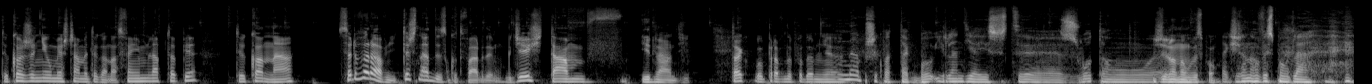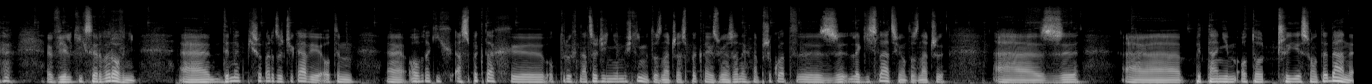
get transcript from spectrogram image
Tylko, że nie umieszczamy tego na swoim laptopie, tylko na serwerowni, też na dysku twardym, gdzieś tam w Irlandii. Tak, bo prawdopodobnie. Na przykład tak, bo Irlandia jest e, złotą. Zieloną wyspą. Tak, zieloną wyspą dla wielkich serwerowni. E, Dymek pisze bardzo ciekawie o tym, e, o takich aspektach, o których na co dzień nie myślimy, to znaczy aspektach związanych na przykład z legislacją, to znaczy z pytaniem o to, czyje są te dane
